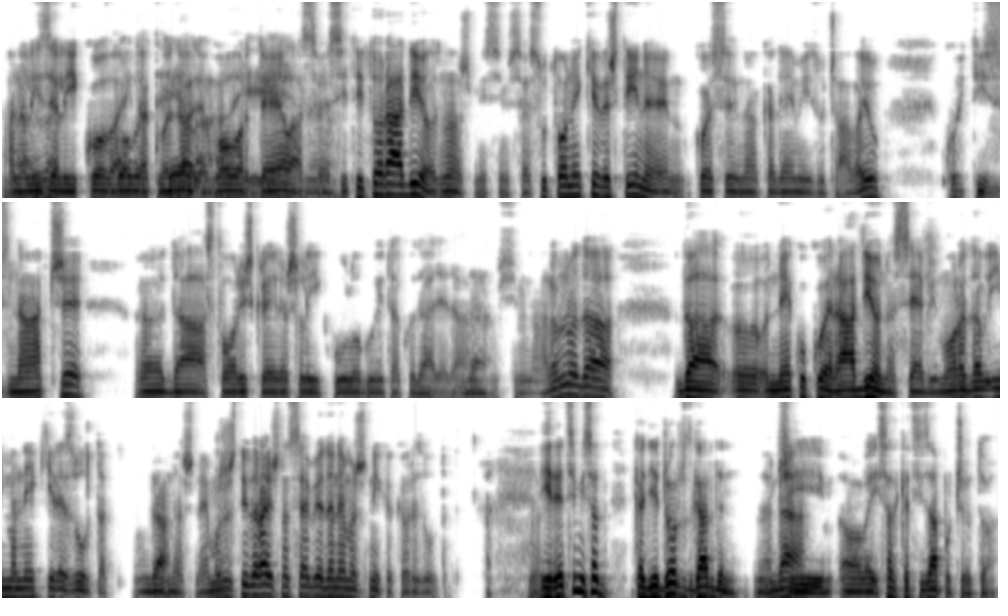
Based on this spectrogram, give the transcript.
analize Da, da. likova Govor i tako tela dalje, govor i- tela, da. sve si ti to radio, znaš, mislim, sve su to neke veštine koje se na akademiji izučavaju, koje ti znače e, da stvoriš, kreiraš lik, ulogu i tako dalje, da. Da. Mislim, naravno da da e, neko ko je radio na sebi mora da ima neki rezultat. Da. Znaš, ne možeš ti da radiš na sebi a da nemaš nikakav rezultat. I reci mi sad, kad je George's Garden, znači, ovaj, sad kad si započeo to,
